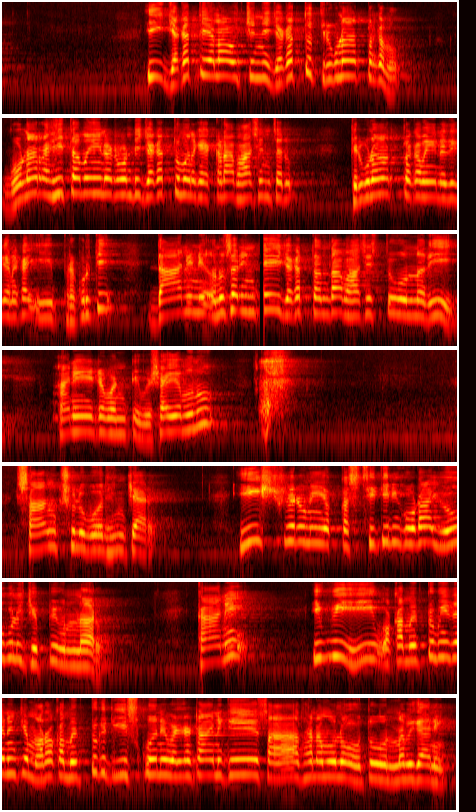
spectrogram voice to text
ఈ జగత్తు ఎలా వచ్చింది? జగత్తు త్రిగుణాత్మకము. గుణరహితమైనటువంటి జగత్తు మనకు ఎక్కడా భాషించరు. త్రిగుణాత్మకమైనది గనక ఈ ప్రకృతి దానిని అనుసరించే జగత్తంతా భాషిస్తూ ఉన్నది అనేటువంటి విషయమును సాంక్షులు బోధించారు. ఈశ్వరుని యొక్క స్థితిని కూడా యోగులు చెప్పి ఉన్నారు. కానీ ఇవి ఒక మెట్టు మీద నుంచి మరొక మెట్టుకి తీసుకొని వెళ్ళటానికే సాధనములు అవుతూ ఉన్నవి కానీ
